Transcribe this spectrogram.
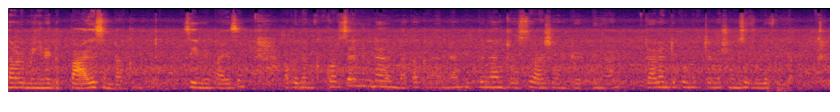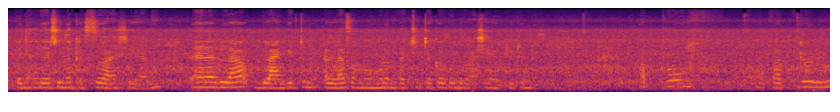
നമ്മൾ മെയിനായിട്ട് പായസം ഉണ്ടാക്കുന്നുണ്ട് സേമിയ പായസം. അപ്പോൾ നമുക്ക് കുറച്ച് നേരം ഉണ്ടാക്കാം കാരണം ഇപ്പോൾ ഞാൻ ഡ്രസ്സ് വാഷ് ചെയ്തിട്ട് ഞാൻ. ടാലന്റ് ഇപ്പോൾ മറ്റേ മെഷീൻസ് ഫുള്ള് ഇല്ല അപ്പോൾ ഞാൻ വിചാരിച്ചൊന്ന് ഡ്രസ്സ് വാഷ് ചെയ്യാണ്. ഞാൻ എല്ലാ ബ്ലാങ്കറ്റും എല്ലാ സംഭവങ്ങളും ബെഡ്ഷീറ്റൊക്കെ കൊണ്ട് വാഷ് ചെയ്യാൻ ഇട്ടിട്ടുണ്ട് അപ്പോൾ അപ്പോൾ അത്രേ ഉള്ളൂ.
